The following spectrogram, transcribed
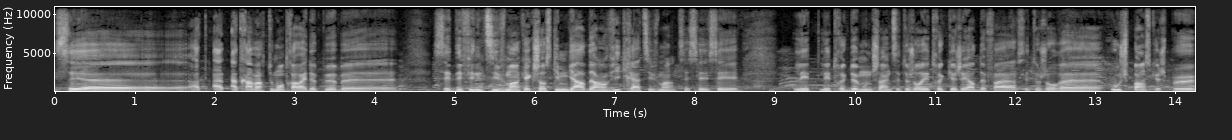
c'est euh, à, travers tout mon travail de pub, euh, c'est définitivement quelque chose qui me garde en vie créativement. Tu sais, c'est, les, les trucs de Moonshine, c'est toujours les trucs que j'ai hâte de faire. C'est toujours où je pense que je peux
